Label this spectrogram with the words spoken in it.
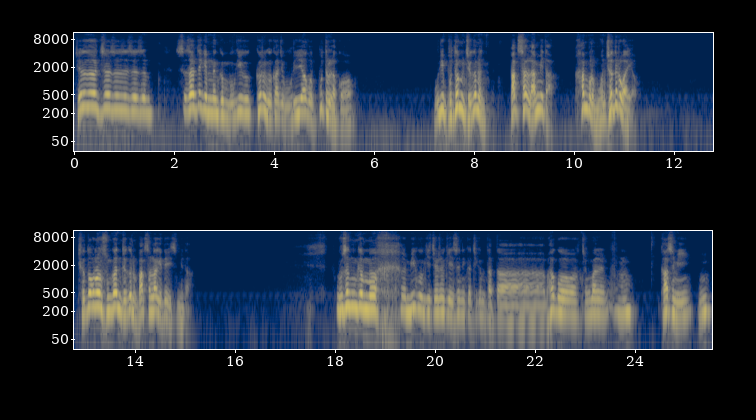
저거 저저 저 저 쓰잘데기 없는 그 무기 그- 그런 거 가지고 우리하고 붙으려고. 우리 붙으면 저거는 박살 납니다. 함부로 못 쳐들어와요. 쳐들어오는 순간 저거는 박살나게 되어 있습니다 우선 그 뭐 미국이 저렇게 있으니까 지금 답답하고 정말 음, 가슴이 음,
